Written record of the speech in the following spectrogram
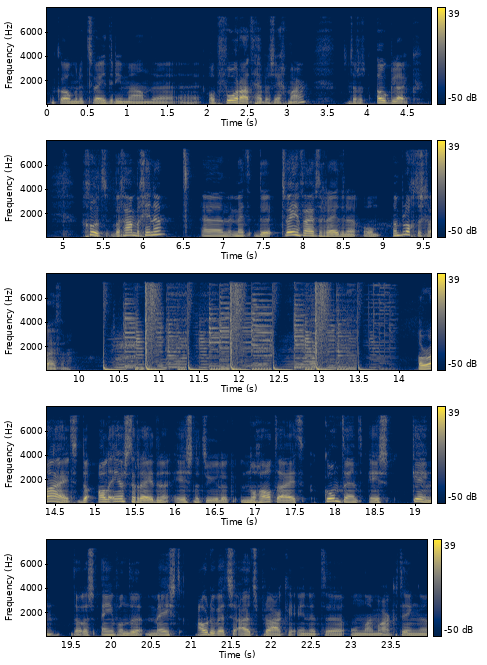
de komende 2-3 maanden op voorraad hebben, zeg maar. Dus dat is ook leuk. Goed, we gaan beginnen. Ehm, met de 52 redenen om een blog te schrijven. Alright, de allereerste reden is natuurlijk nog altijd content is king. Dat is een van de meest ouderwetse uitspraken in het eh, online marketing uh,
